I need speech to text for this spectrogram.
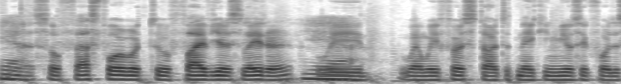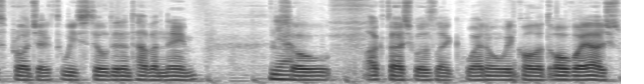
Yeah. So fast forward to five years later, Yeah. we when we first started making music for this project, we still didn't have a name. Yeah. So Aktaş was like, "Why don't we call it Au Voyage?"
